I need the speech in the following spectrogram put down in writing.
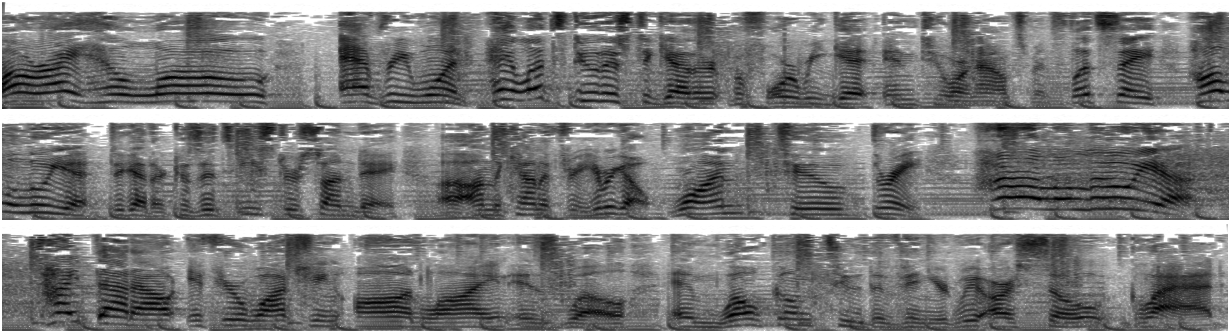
All right, hello everyone. Hey, let's do this together before we get into our announcements. Let's say hallelujah together because it's Easter Sunday. Uh, on the count of three. Here we go. One, two, three. Hallelujah! Type that out if you're watching online as well. And welcome to the Vineyard. We are so glad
